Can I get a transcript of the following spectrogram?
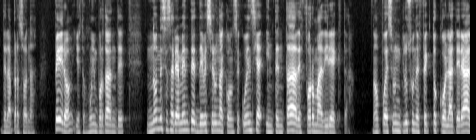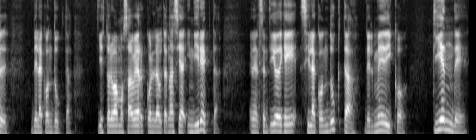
de la persona. Pero, y esto es muy importante, no necesariamente debe ser una consecuencia intentada de forma directa. ¿no? Puede ser incluso un efecto colateral de la conducta. Y esto lo vamos a ver con la eutanasia indirecta en el sentido de que si la conducta del médico tiende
